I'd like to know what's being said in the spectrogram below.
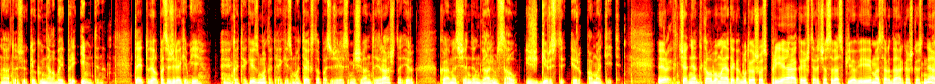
na, tokių nelabai priimtina. Tai todėl pasižiūrėkime į katekizmą, katekizmo tekstą, pasižiūrėsim į šventą įraštą ir ką mes šiandien galim savo išgirsti ir pamatyti. Ir čia net kalbama ne tai, kad būtų kažkoks priekaištai, ar čia savęs pjovimas, ar dar kažkas. Ne,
